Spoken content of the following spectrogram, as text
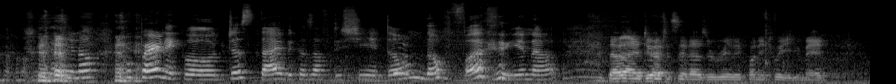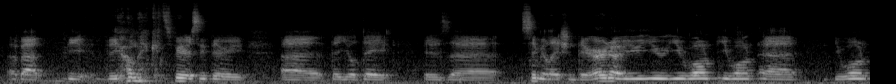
because you know Copernico just died because of this shit. Don't don't fuck. You know. that, I do have to say that was a really funny tweet you made about the the only conspiracy theory uh, that you'll date is uh, simulation theory. Or no, you, you, you won't you won't uh, you won't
